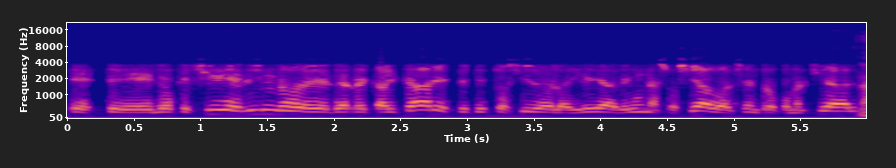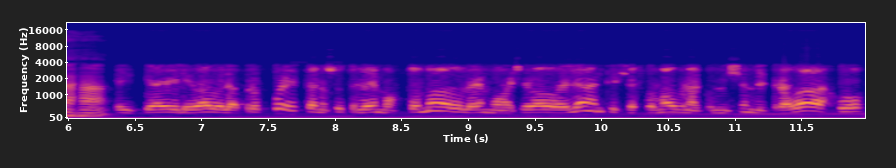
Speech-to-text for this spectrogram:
Este, lo que sí es digno de, de recalcar este, que esto ha sido la idea de un asociado al centro comercial Ajá. el que ha elevado la propuesta, nosotros la hemos tomado, la hemos llevado adelante, se ha formado una comisión de trabajo,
